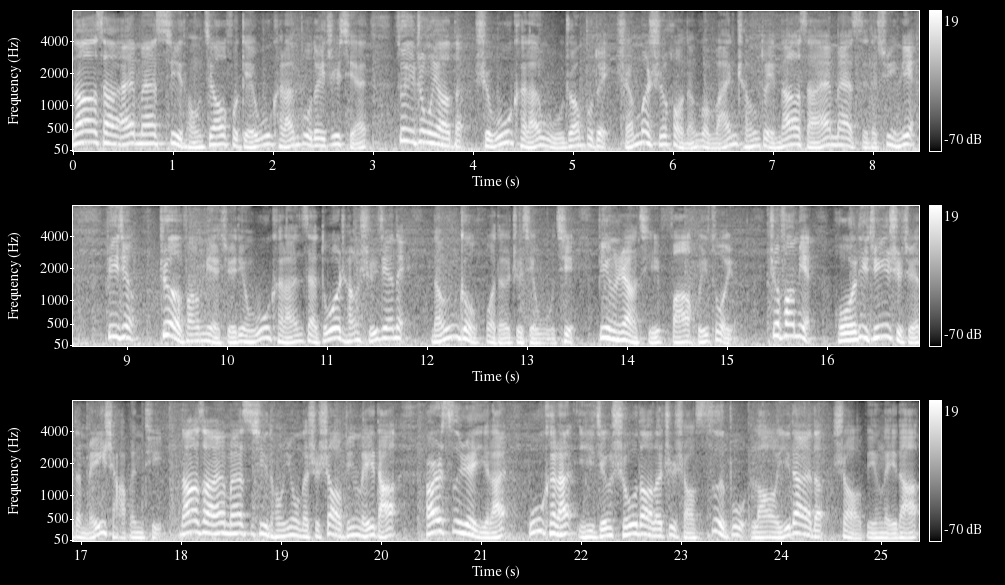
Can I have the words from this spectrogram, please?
NASA MS 系统交付给乌克兰部队之前，最重要的是乌克兰武装部队什么时候能够完成对 NASA MS 的训练。毕竟，这方面决定乌克兰在多长时间内能够获得这些武器，并让其发挥作用。这方面，火力军是觉得没啥问题。NASA MS 系统用的是哨兵雷达，而四月以来，乌克兰已经收到了至少四部老一代的哨兵雷达，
